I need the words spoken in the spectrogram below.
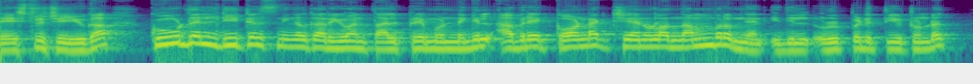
രജിസ്റ്റർ ചെയ്യുക. കൂടുതൽ ഡീറ്റെയിൽസ് നിങ്ങൾക്ക് അറിയുവാൻ താല്പര്യമുണ്ടെങ്കിൽ അവരെ കോൺടാക്ട് ചെയ്യാനുള്ള നമ്പറും ഞാൻ ഇതിൽ ഉൾപ്പെടുത്തിയിട്ടുണ്ട്.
